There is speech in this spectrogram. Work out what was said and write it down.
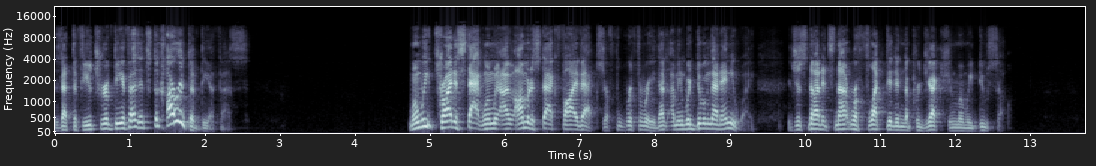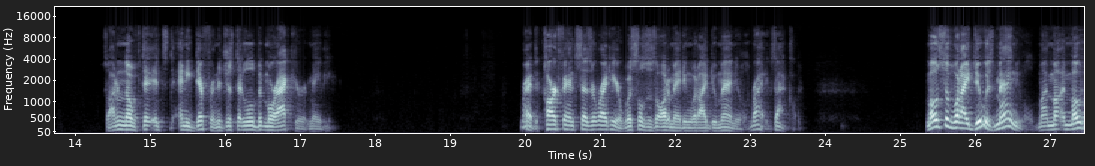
Is that the future of DFS? It's the current of DFS. When we try to stack, when we, I, am going to stack five X or four three. That I mean, we're doing that anyway. It's just not. It's not reflected in the projection when we do so. So I don't know if it's any different. It's just a little bit more accurate, maybe. Right. The card fan says it right here. Whistles is automating what I do manual. Right. Exactly. Most of what I do is manual. My, my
